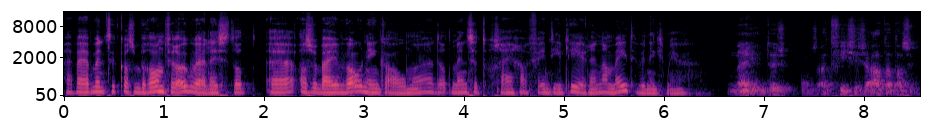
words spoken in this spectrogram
Maar we hebben natuurlijk als brandweer ook wel eens dat eh, als we bij een woning komen, dat mensen toch zijn gaan ventileren en dan meten we niks meer. Nee, dus ons advies is altijd als,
